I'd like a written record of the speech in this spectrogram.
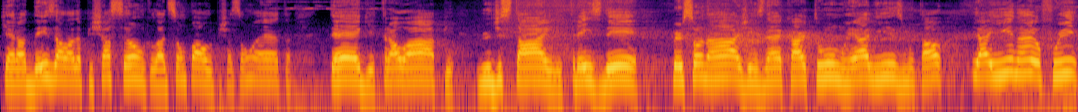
Que era desde a lá da pichação, que lá de São Paulo, pichação reta, tag, trawap, build style, 3D, personagens, né, cartoon, realismo, tal. E aí, né, eu fui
